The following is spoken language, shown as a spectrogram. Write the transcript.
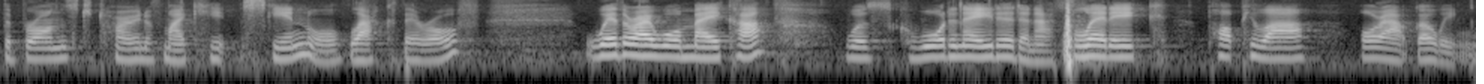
the bronzed tone of my skin or lack thereof whether I wore makeup was coordinated and athletic, popular, or outgoing.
